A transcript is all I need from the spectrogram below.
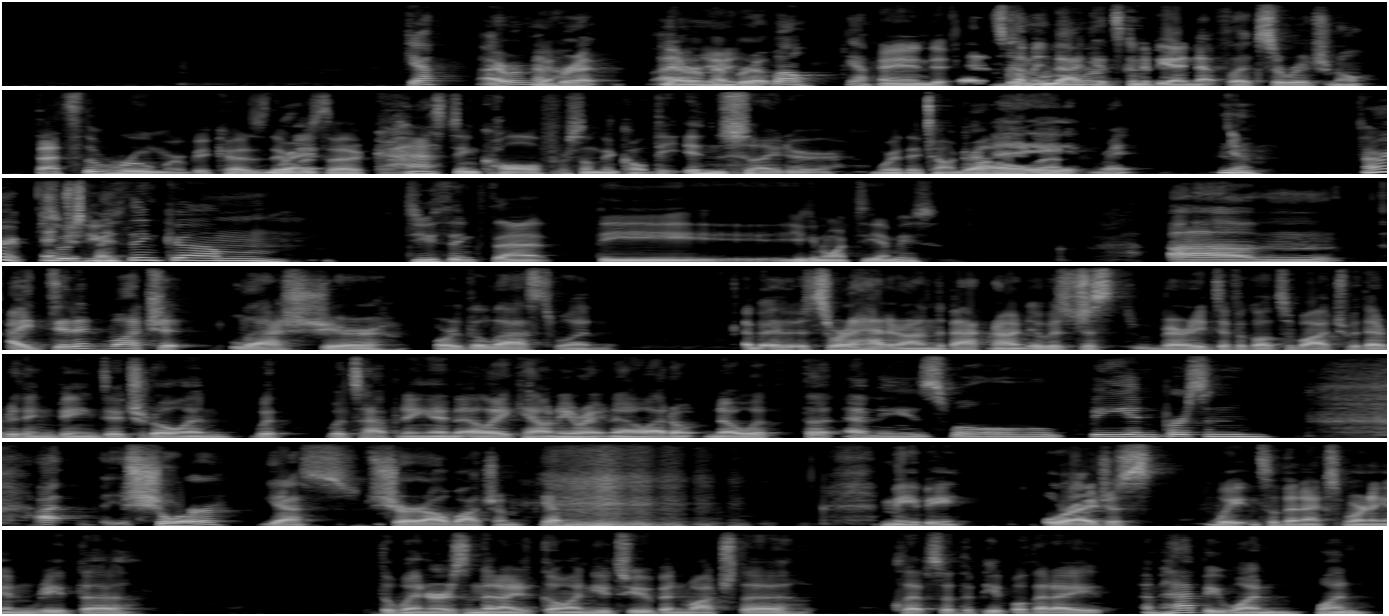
Yeah, I remember it. I Yeah, yeah. remember it well. Yeah. And And it's the coming back. It's going to be a Netflix original. That's the rumor because there Right. was a casting call for something called The Insider, where they talked about all that. Right, right. All right. So do you think um do you think that the you can watch the Emmys? Um, I didn't watch it last year or the last one. I sort of had it on in the background. It was just very difficult to watch with everything being digital and with what's happening in LA County right now. I don't know if the Emmys will be in person. I, sure, yes, sure, I'll watch them. Yep, maybe, or I just wait until the next morning and read the the winners, and then I go on YouTube and watch the clips of the people that I am happy won won.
